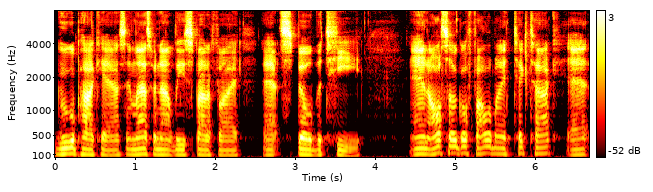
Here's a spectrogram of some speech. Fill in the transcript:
Google Podcasts, and last but not least, Spotify at Spill the Tea. And also go follow my TikTok at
